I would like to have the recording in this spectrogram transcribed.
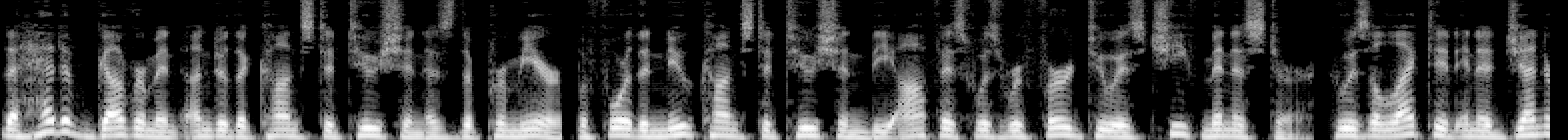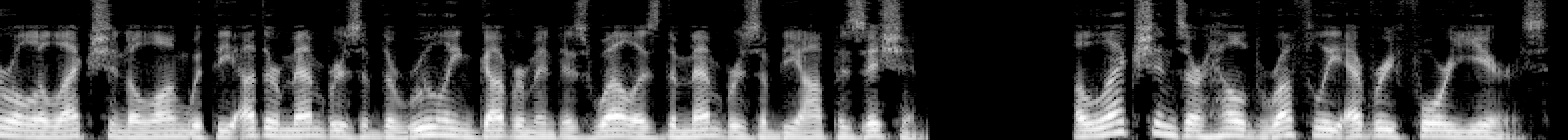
The head of government under the constitution is the premier before the new constitution the office was referred to as chief minister, who is elected in a general election along with the other members of the ruling government as well as the members of the opposition. Elections are held roughly every four years.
